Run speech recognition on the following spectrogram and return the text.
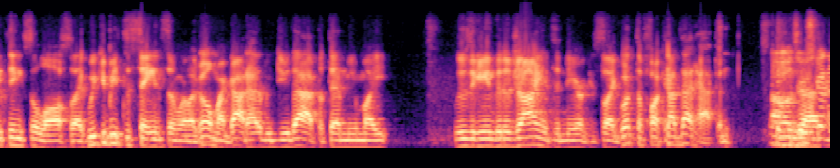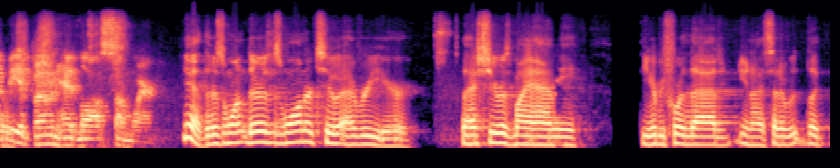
we think's a loss. Like we could beat the Saints, and we're like, oh my god, how did we do that? But then we might lose a game to the Giants in New York. It's like, what the fuck? How'd that happen? Oh, there's going to be a bonehead loss somewhere. Yeah, there's one. There's one or two every year. Last year was Miami. The year before that, you know, I said it was like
